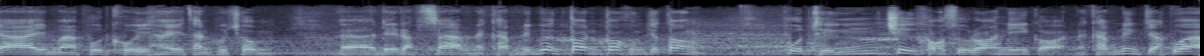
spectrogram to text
ยายมาพูดคุยให้ท่านผู้ชมได้รับทราบนะครับ ในเบื้องต้นก็คงจะต้องพูดถึงชื่อของสุราะห์นี้ก่อนนะครับ เนื่องจากว่า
